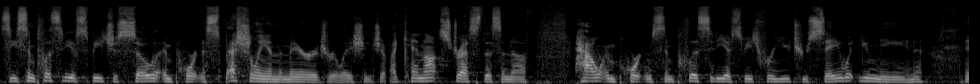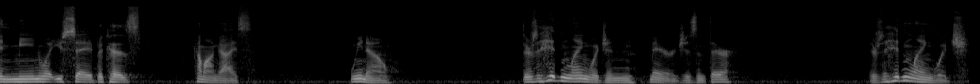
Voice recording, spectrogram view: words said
See, simplicity of speech is so important, especially in the marriage relationship. I cannot stress this enough how important simplicity of speech for you to say what you mean and mean what you say, because, come on, guys, we know. There's a hidden language in marriage, isn't there? There's a hidden language.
